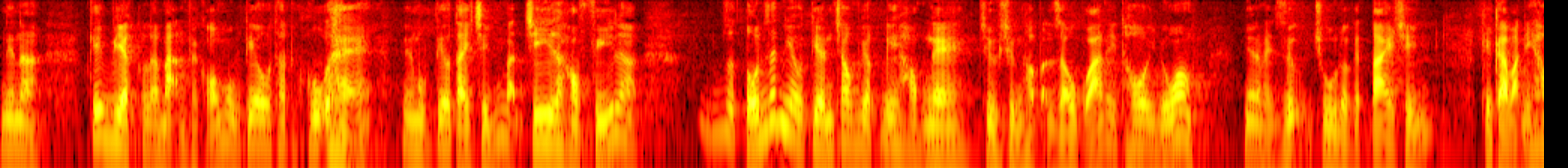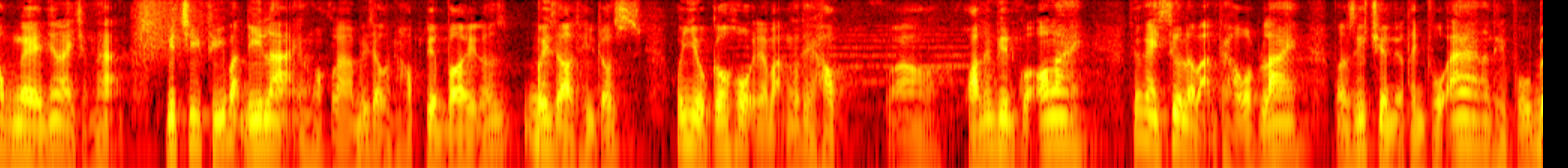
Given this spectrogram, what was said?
Nên là cái việc là bạn phải có mục tiêu thật cụ thể, nên mục tiêu tài chính bạn chi ra, học phí là tốn rất nhiều tiền trong việc đi học nghề, trừ trường hợp bạn giàu quá thì thôi, đúng không? Nên là phải dự trù được cái tài chính. Kể cả bạn đi học nghề như này chẳng hạn, cái chi phí bạn đi lại hoặc là bây giờ còn học tuyệt vời, nó, bây giờ thì nó có nhiều cơ hội là bạn có thể học. À, khóa nhân viên của online. Chứ ngày xưa là bạn phải học offline và di chuyển từ thành phố A sang thành phố B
